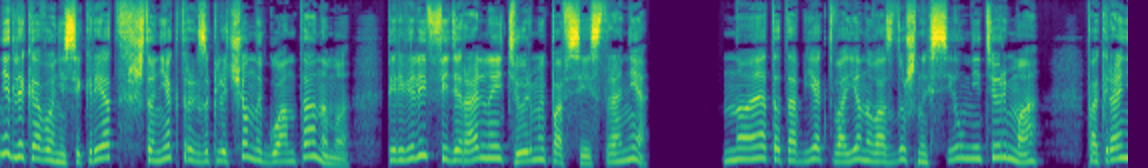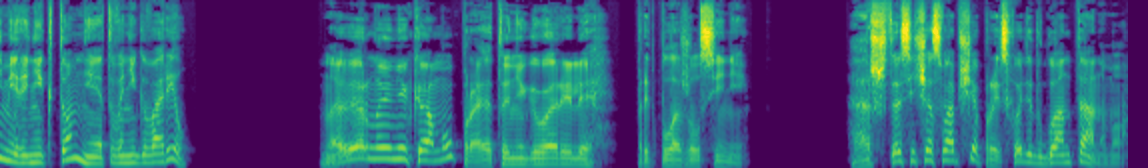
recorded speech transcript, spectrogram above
Ни для кого не секрет, что некоторых заключенных Гуантанамо перевели в федеральные тюрьмы по всей стране. Но этот объект военно-воздушных сил не тюрьма, по крайней мере, никто мне этого не говорил». «Наверное, никому про это не говорили», — предположил Синий. «А что сейчас вообще происходит в Гуантанамо?»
